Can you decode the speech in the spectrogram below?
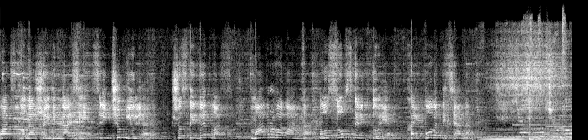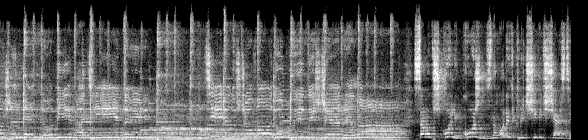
Багатство нашої гімназії. Слінчук Юлія, 6 Б клас, Маврова Анна, Лосовська Вікторія, Харькова Тетяна. Я хочу кожен день тобі радіти, цілющу воду пити з джерела. Саме в школі кожен знаходить ключі від щастя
